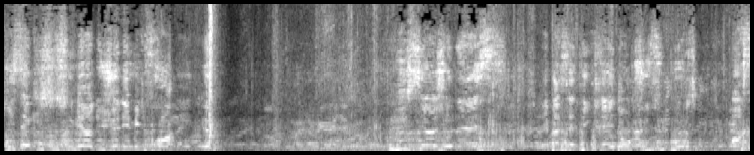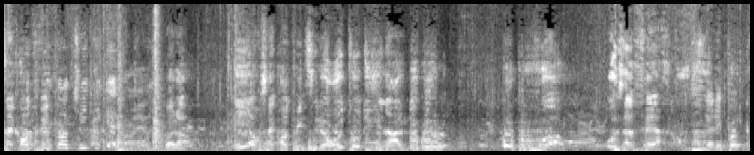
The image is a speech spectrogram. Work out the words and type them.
Qui c'est qui se souvient du jeu des 1000 francs avec Lucien Jeunesse Et bien ça a été créé donc je suppose en 58. 58 également. Voilà. Et en 58, c'est le retour du général de Gaulle au pouvoir, aux affaires, comme on disait à l'époque.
